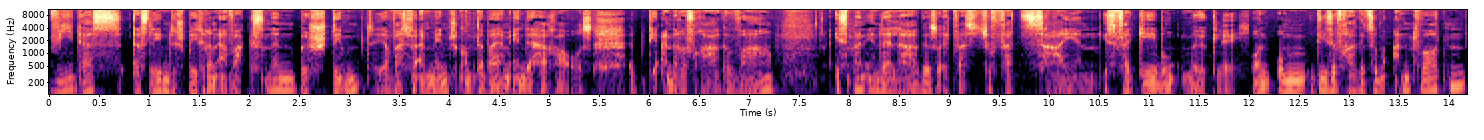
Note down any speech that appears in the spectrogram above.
wie das das Leben des späteren Erwachsenen bestimmt. Ja, was für ein Mensch kommt dabei am Ende heraus? Die andere Frage war, ist man in der Lage, so etwas zu verzeihen? Ist Vergebung möglich? Und um diese Frage zu beantworten,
